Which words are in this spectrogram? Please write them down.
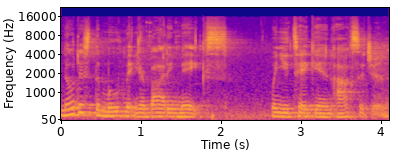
Notice the movement your body makes when you take in oxygen.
